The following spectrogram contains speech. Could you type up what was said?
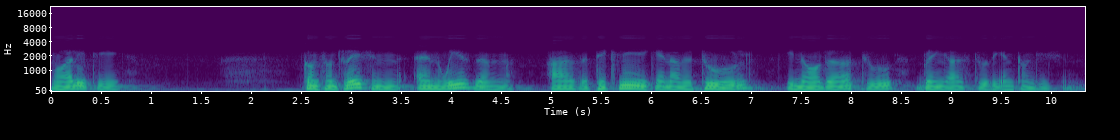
morality, concentration and wisdom as a technique and as a tool in order to bring us to the unconditioned.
